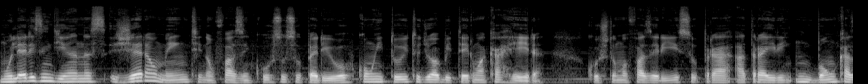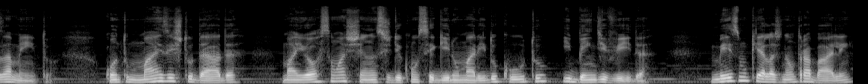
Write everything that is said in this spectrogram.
Mulheres indianas geralmente não fazem curso superior com o intuito de obter uma carreira, costumam fazer isso para atraírem um bom casamento. Quanto mais estudada, maior são as chances de conseguir um marido culto e bem de vida. Mesmo que elas não trabalhem,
